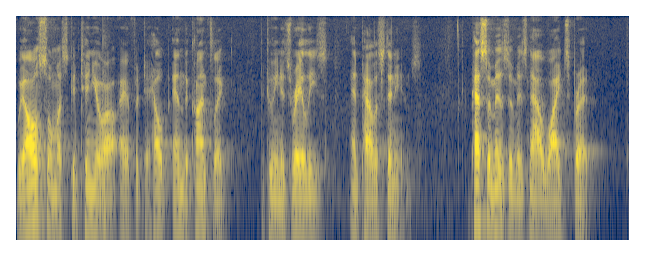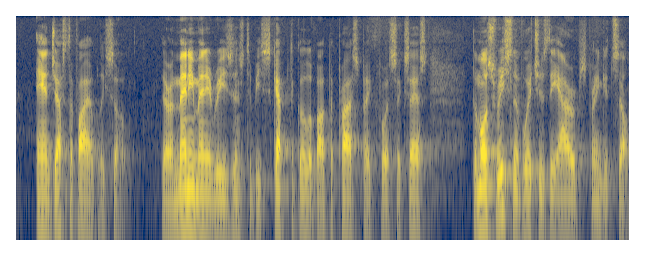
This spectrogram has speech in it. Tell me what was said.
We also must continue our effort to help end the conflict between Israelis and Palestinians. Pessimism is now widespread, and justifiably so. There are many, many reasons to be skeptical about the prospect for success, the most recent of which is the Arab Spring itself.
